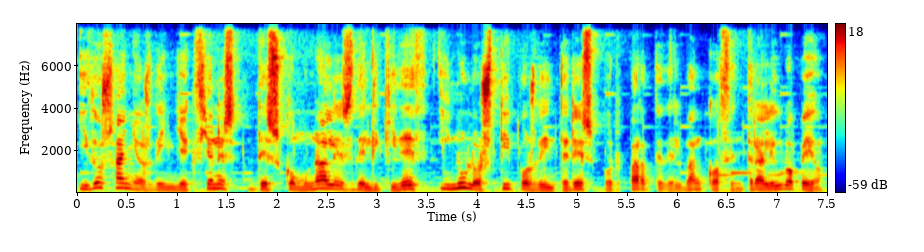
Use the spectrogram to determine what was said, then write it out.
y dos años de inyecciones descomunales de liquidez y nulos tipos de interés por parte del Banco Central Europeo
